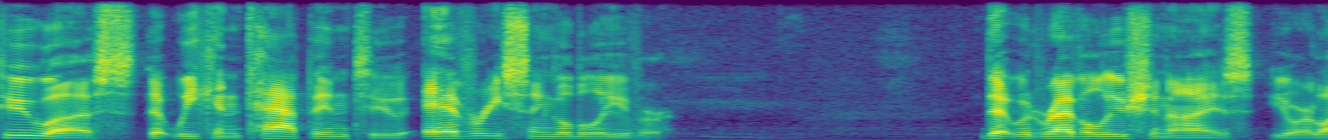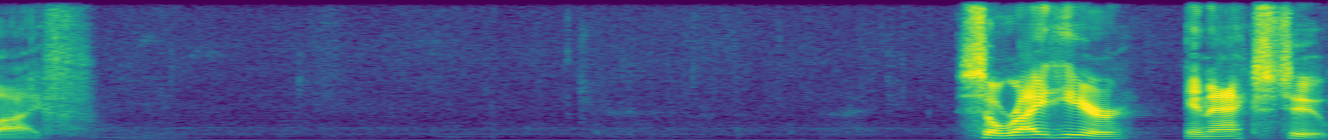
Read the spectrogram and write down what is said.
to us that we can tap into, every single believer, that would revolutionize your life? So, right here, in Acts 2.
